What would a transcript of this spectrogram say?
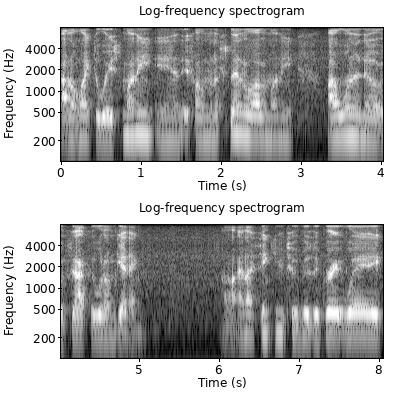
I don't like to waste money, and if I'm going to spend a lot of money, I want to know exactly what I'm getting. Uh, and I think YouTube is a great way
